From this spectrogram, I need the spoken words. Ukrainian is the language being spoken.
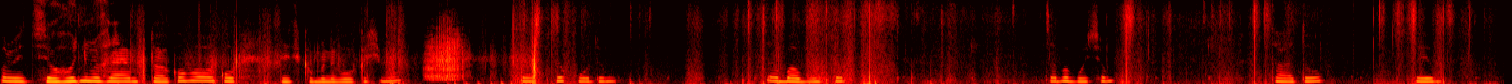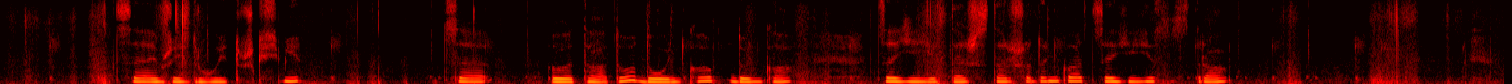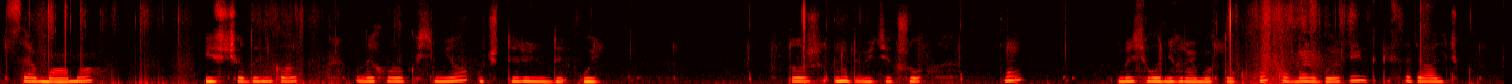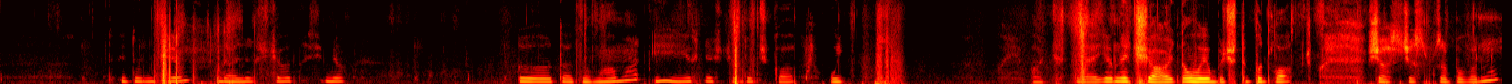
привіт! Сьогодні ми граємо в таку балаку. Дивіться, в мене велика сім'я. Так, заходимо. Це бабуся. Це бабуся. Тато, син. Це вже із другої трошки сім'ї. Це е, тато, донька, донька. Це її теж старша донька, це її сестра. Це мама і ще донька. У них велика сім'я у чотири люди. Ой. Тож, ну дивіться, якщо. Ну, ми сьогодні граємо в таку фотку, в мене буде такий серіальчик. Дві доньки. Далі ще одна сім'я. Е, тата, мама і їхня ще дочка. Ой. Бачите, я нечайно, вибачте, будь ласка. Щас, щас все поверну.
